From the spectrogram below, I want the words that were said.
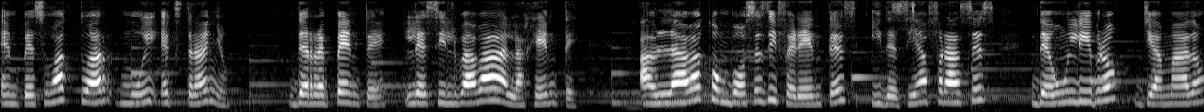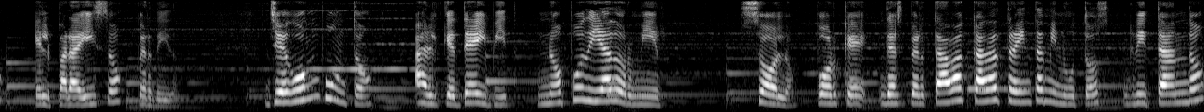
empezó a actuar muy extraño. De repente le silbaba a la gente, hablaba con voces diferentes y decía frases de un libro llamado El paraíso perdido. Llegó un punto al que David no podía dormir solo porque despertaba cada 30 minutos gritando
